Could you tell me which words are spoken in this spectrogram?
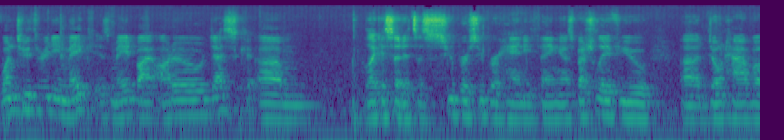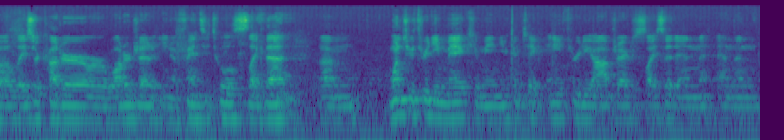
123D Make is made by Autodesk. Um, like I said, it's a super, super handy thing, especially if you uh, don't have a laser cutter or water jet, you know, fancy tools like that. Um, 123D Make, I mean, you can take any 3D object, slice it in, and then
